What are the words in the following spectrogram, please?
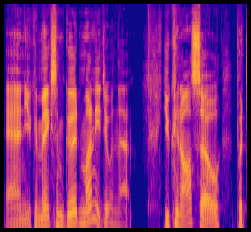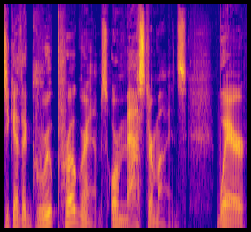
and you can make some good money doing that. You can also put together group programs or masterminds where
